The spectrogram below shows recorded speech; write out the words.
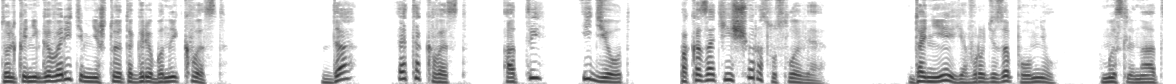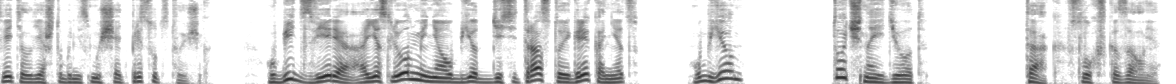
Только не говорите мне, что это гребаный квест. Да, это квест. А ты — идиот. Показать еще раз условия? Да не, я вроде запомнил. Мысленно ответил я, чтобы не смущать присутствующих. Убить зверя, а если он меня убьет десять раз, то игре конец. Убьем. Точно, идиот. Так, вслух сказал я.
